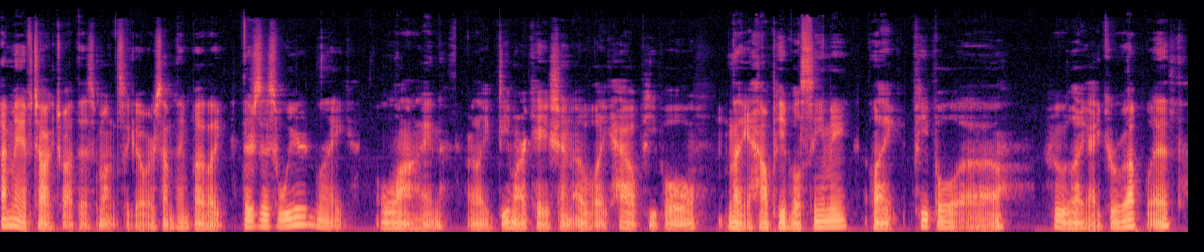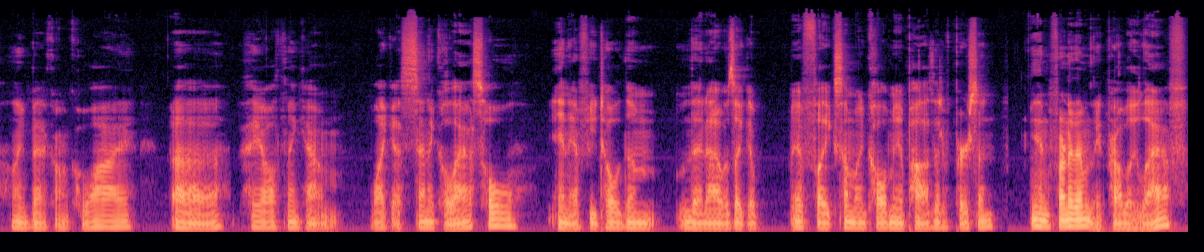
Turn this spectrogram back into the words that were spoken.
I may have talked about this months ago or something, but like there's this weird like line or like demarcation of like how people like how people see me. Like people uh who like I grew up with, like back on Kauai, uh, they all think I'm like a cynical asshole. And if you told them that I was like a, if like someone called me a positive person, in front of them, they'd probably laugh.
